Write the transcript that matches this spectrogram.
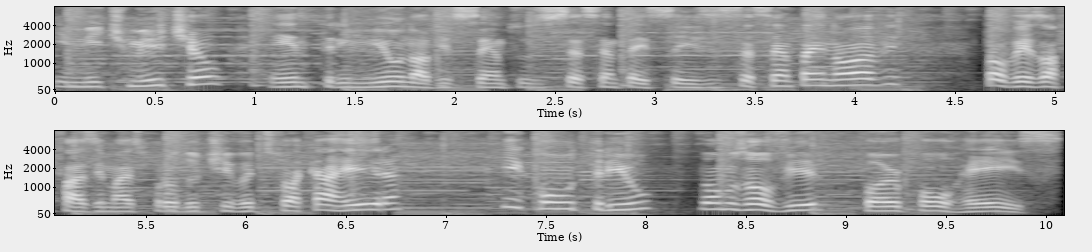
e Mitch Mitchell entre 1966 e 69, talvez a fase mais produtiva de sua carreira, e com o trio vamos ouvir Purple Haze.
